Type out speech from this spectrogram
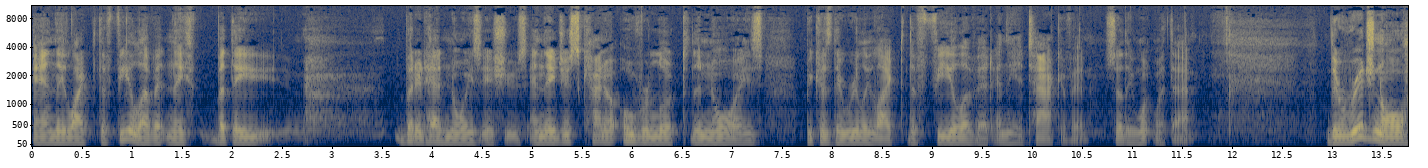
and they liked the feel of it and they but they but it had noise issues and they just kind of overlooked the noise because they really liked the feel of it and the attack of it. So they went with that. The original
